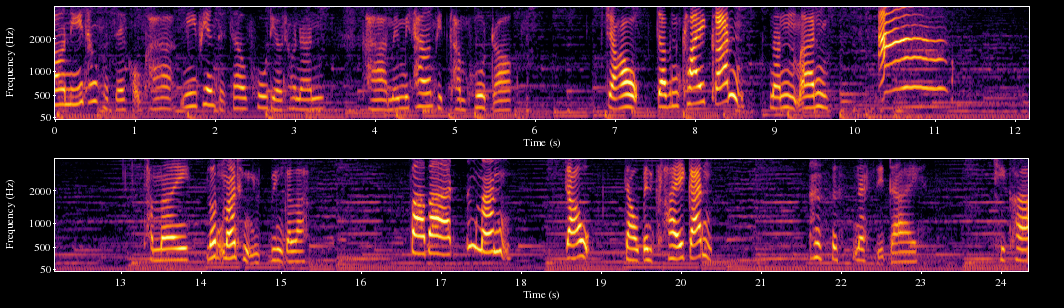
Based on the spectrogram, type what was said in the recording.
ตอนนี้ทั้งหัวใจของข้ามีเพียงแต่เจ้าผู้เดียวเท่านั้น ข้าไม่มีทางผิดคำพูดหรอก เจ้าจะเป็นใครกัน นั่นมัน อ้าทำไมรถม้าถึงหยุดวิ่งกันละ่ะฟาบาทนั่นมัน เจ้า เจ้าเป็นใครกัน น่าเสียดายที่ข้า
